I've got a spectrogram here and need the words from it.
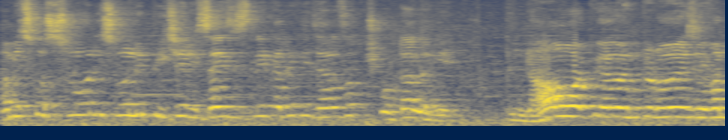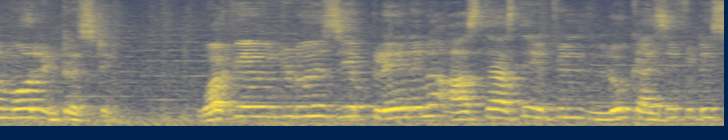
हम इसको स्लोली स्लोली पीछे रिसाइज इसलिए करें कि जरा सा छोटा लगे। Now what we are going to do is even more interesting what we are going to do is ये प्लेन है ना आस्ते आस्ते it will look as if it is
